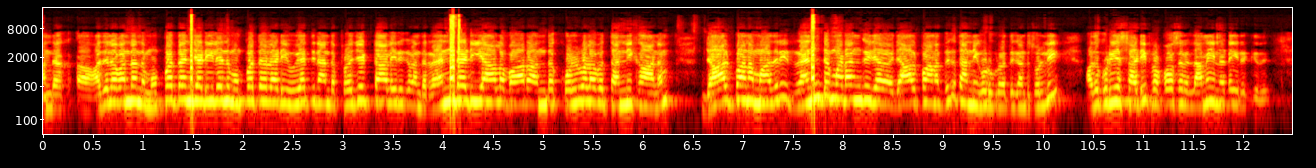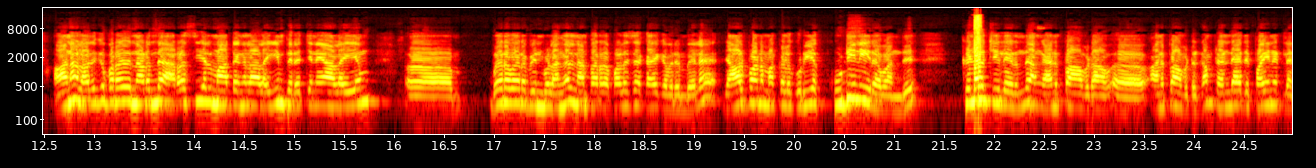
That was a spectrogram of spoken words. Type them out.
அந்த அதுல வந்து அந்த முப்பத்தஞ்சு அடியில இருந்து முப்பத்தேழு அடி உயர்த்தின அந்த ப்ரொஜெக்டால் இருக்கிற அந்த ரெண்டு அடியால வார அந்த கொள்வளவு தண்ணி காணும். ஜாழ்ப்பாணம் மாதிரி ரெண்டு மடங்கு ஜாழ்ப்பாணத்துக்கு தண்ணி கொடுக்கறதுக்கு சொல்லி அதுக்குரிய ஸ்டடி ப்ரப்போசல் எல்லாமே என்னிடம் இருக்குது. ஆனால் அதுக்கு பிறகு நடந்த அரசியல் மாற்றங்களாலையும் பிரச்சனையாலையும் வேற வேற பின்புலங்கள் நான் பல பழச கயக்க விரும்பல. யாழ்ப்பாண மக்களுக்குரிய குடிநீரை வந்து கிளர்ச்சியில இருந்து அங்க அனுப்ப அனுப்பாவிட்டு அனுப்ப ரெண்டாயிரத்தி பதினெட்டுல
